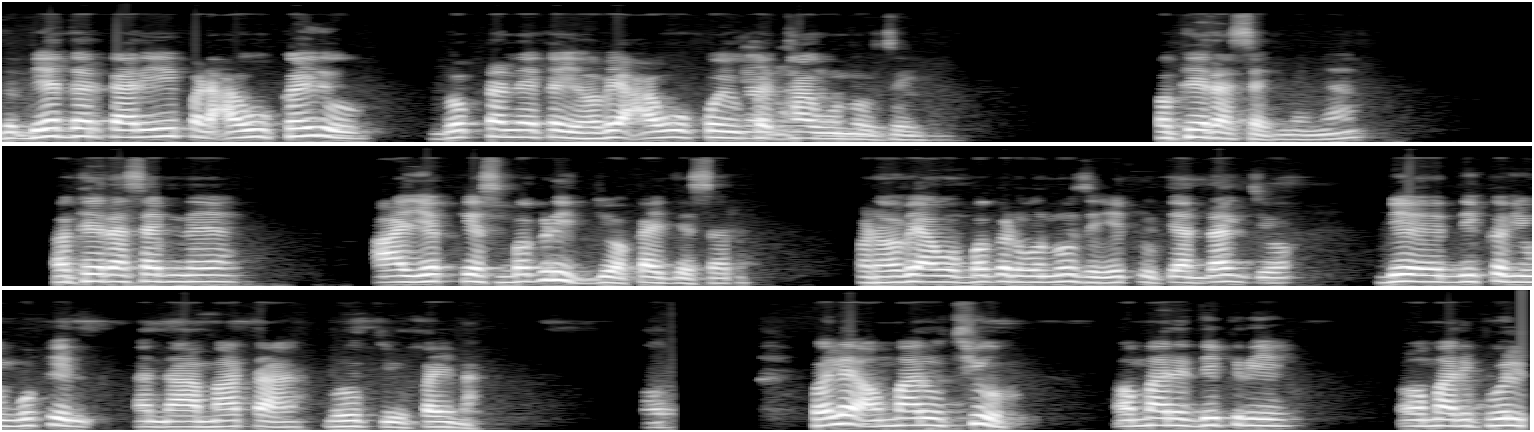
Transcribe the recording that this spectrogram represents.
બેદરકારી પણ આવું કર્યું ડૉક્ટરને કંઈ હવે આવું કોઈ ઉપર થવું ન જોઈએ. અઘેરા સાહેબને ત્યાં અઘેરા સાહેબને આ એક કેસ બગડી જ ગયો કાયદેસર. પણ હવે આવો બગડવો ન જોઈએ, એટલું ધ્યાન રાખજો. બે દીકરીઓ મૂકીને અને આ માતા મૃત્યુ પામ્યા. ભલે અમારું થયું, અમારી દીકરી, અમારી ભૂલ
